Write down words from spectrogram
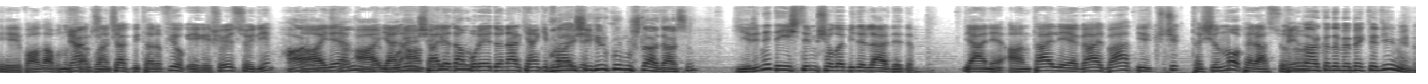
E, Valla bunun Yani saklanacak bir tarafı yok Ege. Şöyle söyleyeyim. Hayır aile canım, a- yani buraya Antalya'dan buraya dönerken ki Buraya fayda- şehir kurmuşlar dersin. yerini değiştirmiş olabilirler dedim. Yani Antalya'ya galiba bir küçük taşınma operasyonu. Pelin arkada bebekte değil miydi?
